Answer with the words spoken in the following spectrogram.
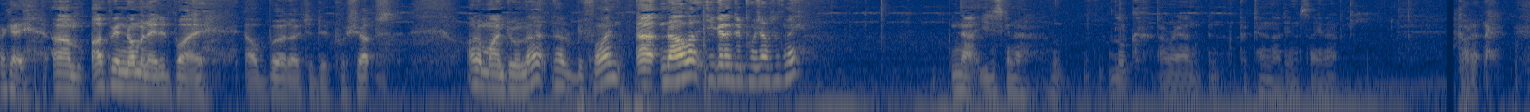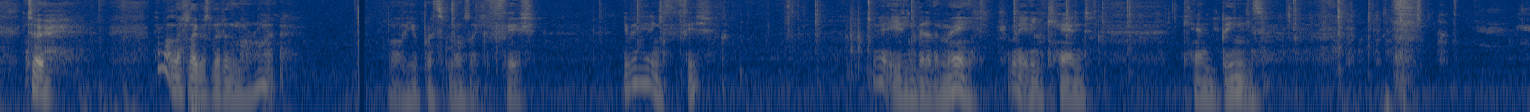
Okay, um, I've been nominated by Alberto to do push-ups. I don't mind doing that. That would be fine. Uh, Nala, you gonna do push-ups with me? No, you're just gonna look around and pretend I didn't say that. Got it. Two. I think my left leg was better than my right. Oh, your breath smells like fish. You've been eating fish? You're eating better than me. I've been eating canned, canned beans.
